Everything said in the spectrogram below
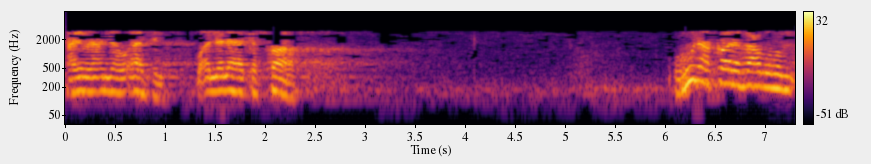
علمنا أنه آثم وأن لها كفارة. هنا قال بعضهم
